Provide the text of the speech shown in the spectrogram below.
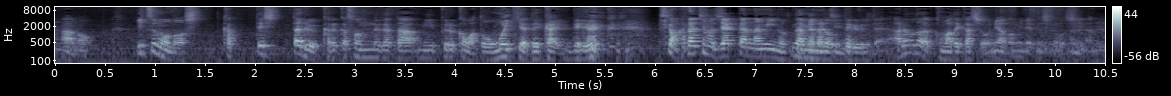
うん。あのいつものし買って知ったるカルカソンヌ型ミープルコマと思いきやでかい。っていうしかも形も若干波に乗ってる波に乗ってる。みたいなあれもだからコマデカ賞にはノミネートしてほしいなっていう、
